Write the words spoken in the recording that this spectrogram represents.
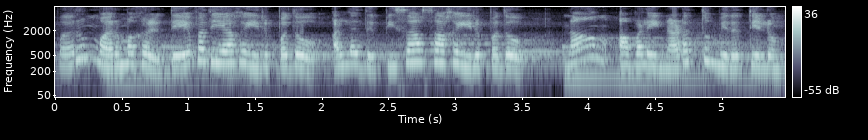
வரும் மருமகள் தேவதையாக இருப்பதோ அல்லது பிசாசாக இருப்பதோ நாம் அவளை நடத்தும் விதத்திலும்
